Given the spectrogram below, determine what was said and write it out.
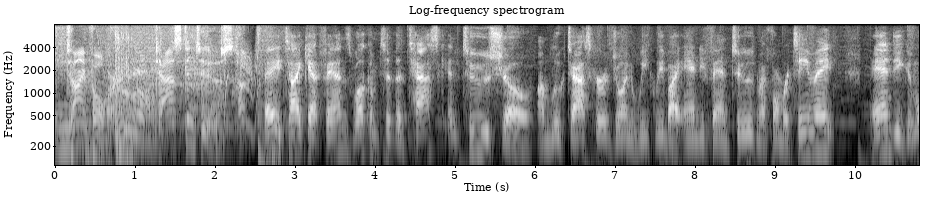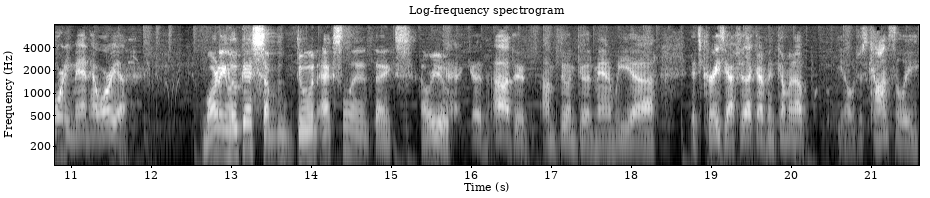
Time for Task and Twos. Hey, Cat fans, welcome to the Task and Twos show. I'm Luke Tasker, joined weekly by Andy Fantuz, my former teammate. Andy, good morning, man. How are you? Morning, Lucas. I'm doing excellent, thanks. How are you? Yeah, good. Ah, oh, dude, I'm doing good, man. We, uh, it's crazy. I feel like I've been coming up you know, just constantly.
